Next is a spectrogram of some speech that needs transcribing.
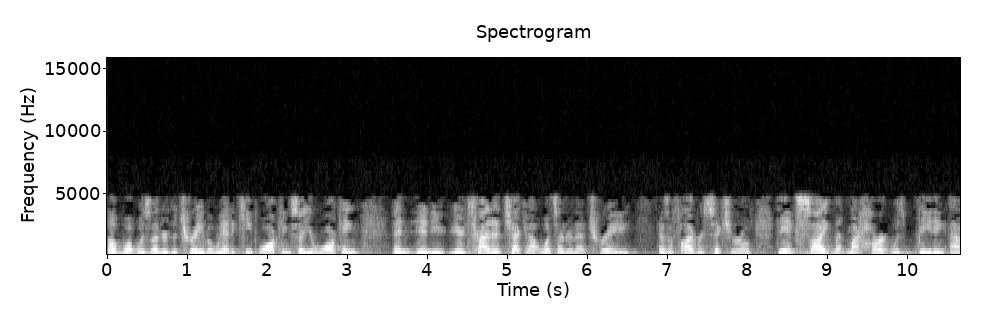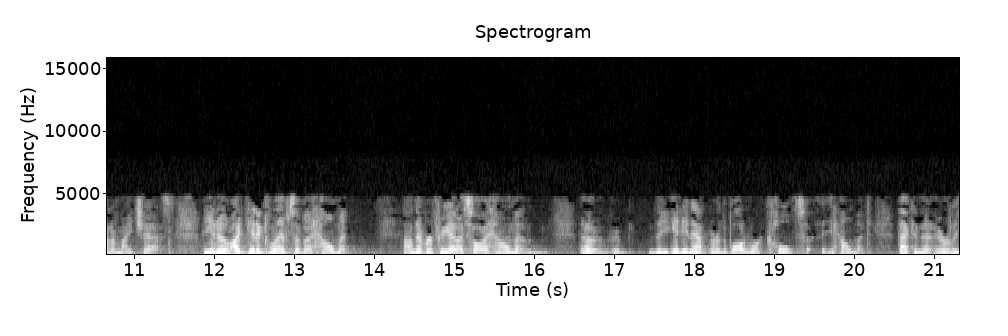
of what was under the tree, but we had to keep walking. So you're walking and, and you, you're trying to check out what's under that tree as a five or six year old. The excitement, my heart was beating out of my chest. You know, I'd get a glimpse of a helmet. I'll never forget, I saw a helmet, uh, the Indianapolis or the Baltimore Colts helmet back in the early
